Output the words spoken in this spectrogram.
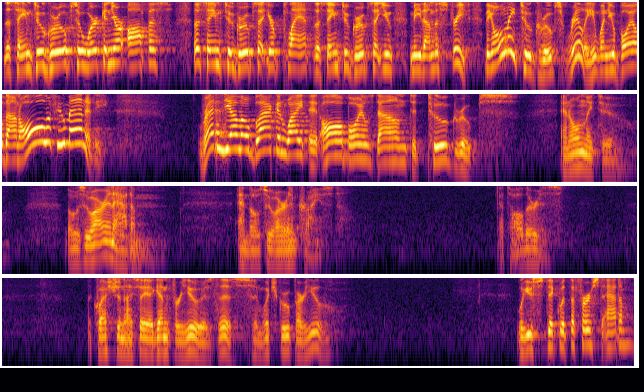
the same two groups who work in your office, the same two groups at your plant, the same two groups that you meet on the street. The only two groups, really, when you boil down all of humanity, red and yellow, black and white, it all boils down to two groups, and only two those who are in Adam and those who are in Christ. That's all there is. The question I say again for you is this In which group are you? Will you stick with the first Adam?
